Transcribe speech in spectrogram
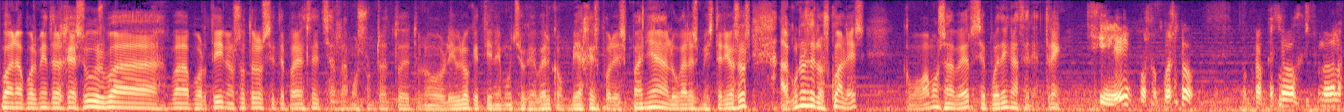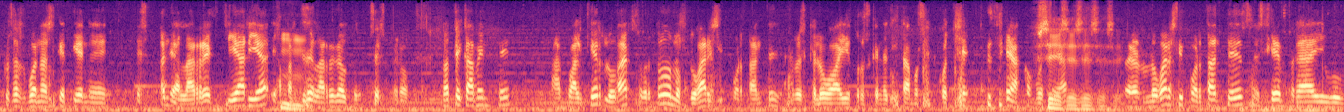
Bueno, pues mientras Jesús va, va por ti, nosotros, si te parece, charlamos un rato de tu nuevo libro que tiene mucho que ver con viajes por España a lugares misteriosos, algunos de los cuales, como vamos a ver, se pueden hacer en tren. Sí, por supuesto. Yo creo que eso es una de las cosas buenas que tiene España, la red diaria y aparte Mm. de la red de autobuses, pero prácticamente a cualquier lugar, sobre todo los lugares importantes, ya sabes que luego hay otros que necesitamos el coche, sea como Sí, sea, sí, sí, sí, sí. pero en los lugares importantes siempre hay un,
